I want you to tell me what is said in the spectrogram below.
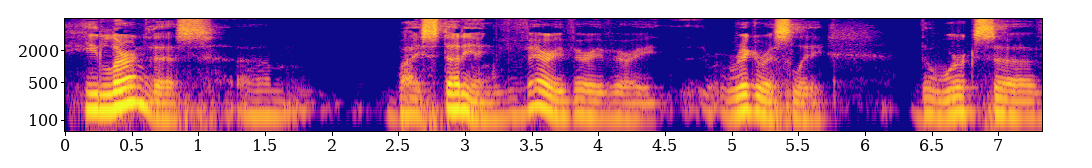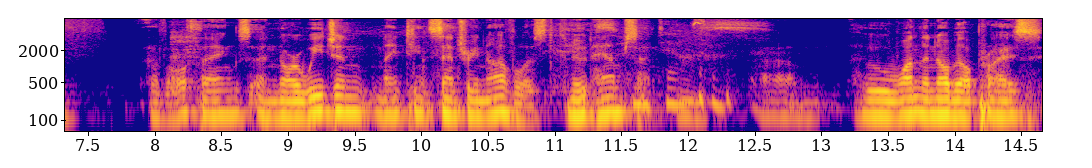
He learned this um, by studying very, very, very rigorously the works of, of all things, a Norwegian 19th century novelist, Knut Hamsun, um, who won the Nobel Prize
